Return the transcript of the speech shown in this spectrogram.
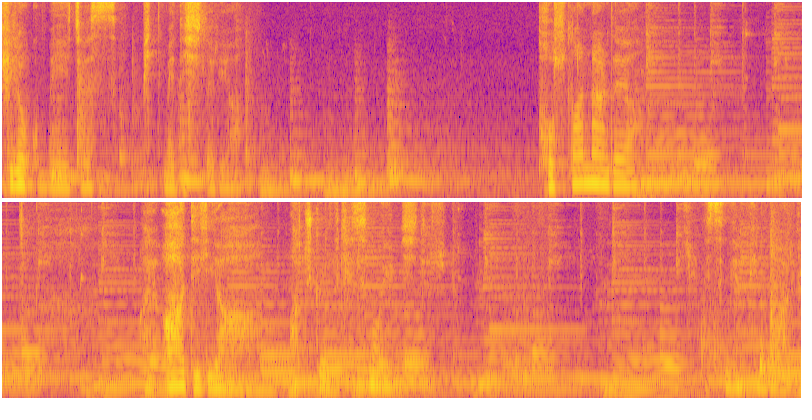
İki lokma yiyeceğiz. Bitmedi işleri ya. Tostlar nerede ya? Ay Adil ya. Aç göz kesin o yemiştir. Yenisini yapayım bari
